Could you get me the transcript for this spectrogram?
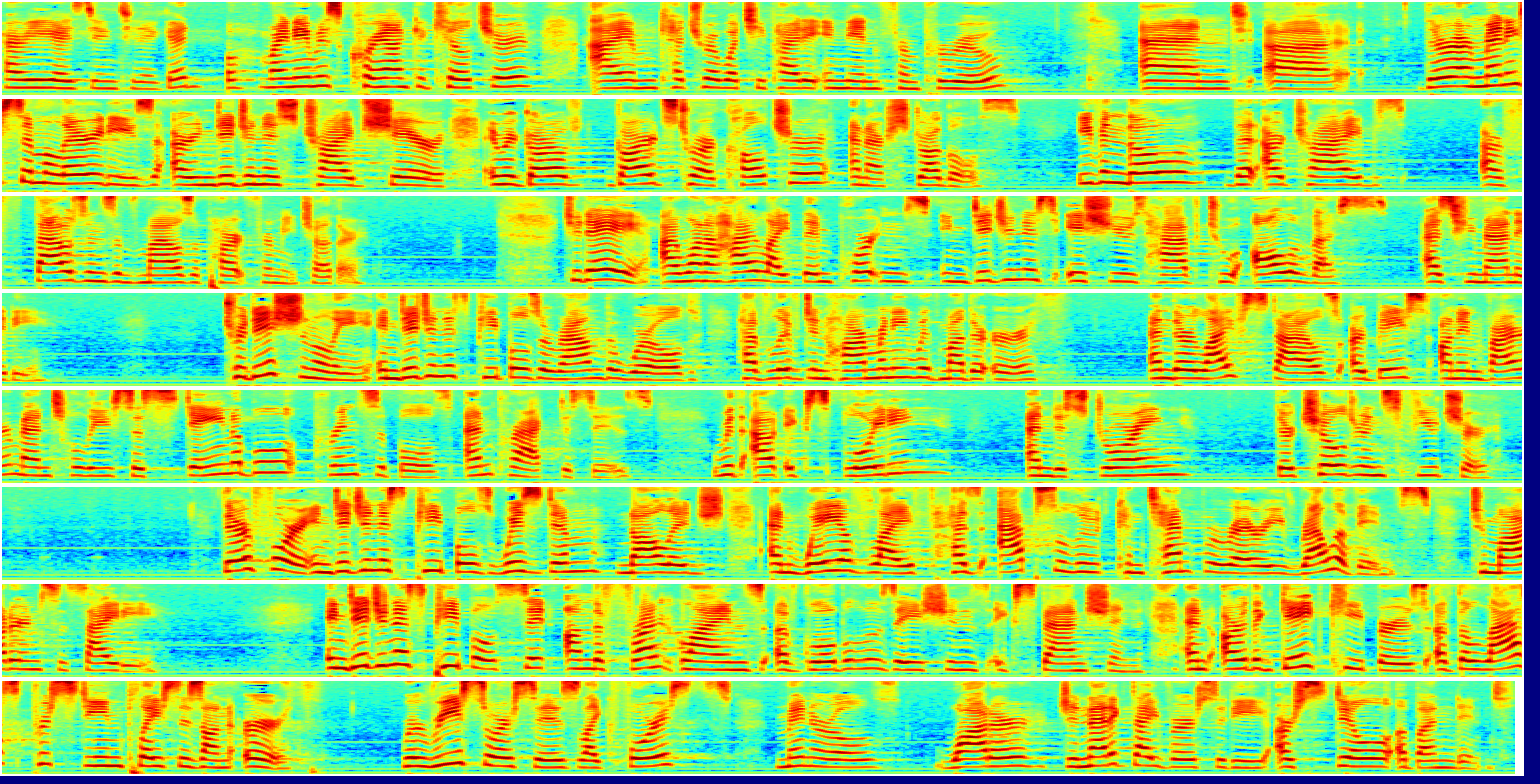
How are you guys doing today? Good? My name is Q'orianka Kilcher. I am Quechua Huachipaeri Indian from Peru. And uh, there are many similarities our indigenous tribes share in regard, regards to our culture and our struggles, even though that our tribes are thousands of miles apart from each other. Today, I want to highlight the importance indigenous issues have to all of us as humanity. Traditionally, indigenous peoples around the world have lived in harmony with Mother Earth, and their lifestyles are based on environmentally sustainable principles and practices without exploiting and destroying their children's future. Therefore, indigenous peoples' wisdom, knowledge, and way of life has absolute contemporary relevance to modern society. Indigenous peoples sit on the front lines of globalization's expansion and are the gatekeepers of the last pristine places on earth, where resources like forests, minerals, water, genetic diversity are still abundant.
